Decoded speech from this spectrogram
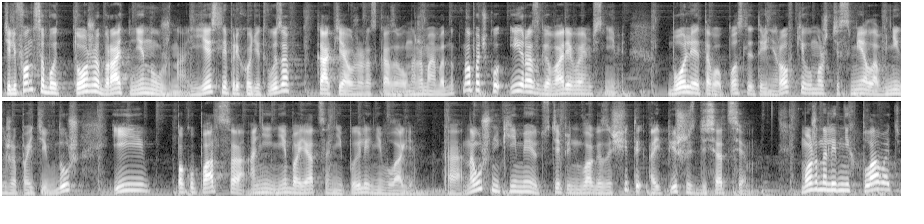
Телефон с собой тоже брать не нужно. Если приходит вызов, как я уже рассказывал, нажимаем одну кнопочку и разговариваем с ними. Более того, после тренировки вы можете смело в них же пойти в душ и покупаться, они не боятся ни пыли, ни влаги. А, наушники имеют степень влагозащиты IP67. Можно ли в них плавать?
